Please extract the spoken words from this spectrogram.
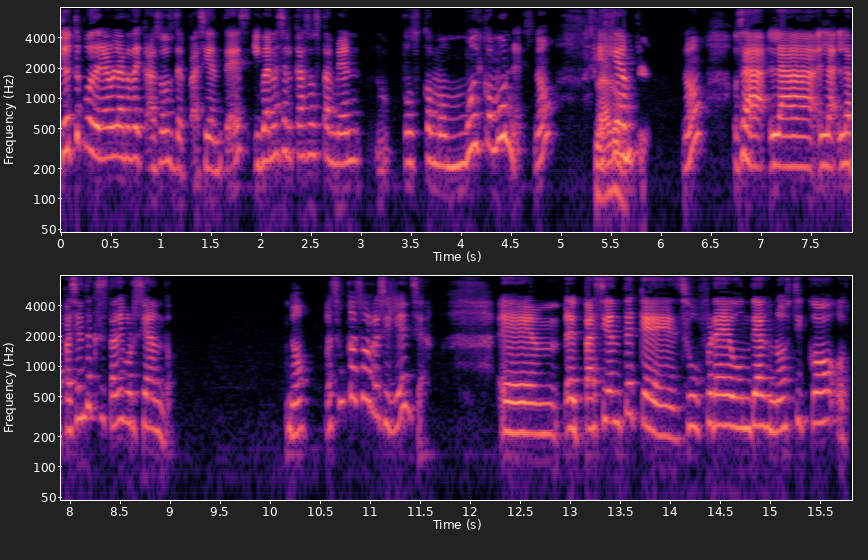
yo te podría hablar de casos de pacientes y van a ser casos también, pues, como muy comunes, ¿no? Ejemplo, ¿no? O sea, la, la, paciente que se está divorciando, ¿no? Es un caso de resiliencia. Em, el paciente que sufre un diagnóstico,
